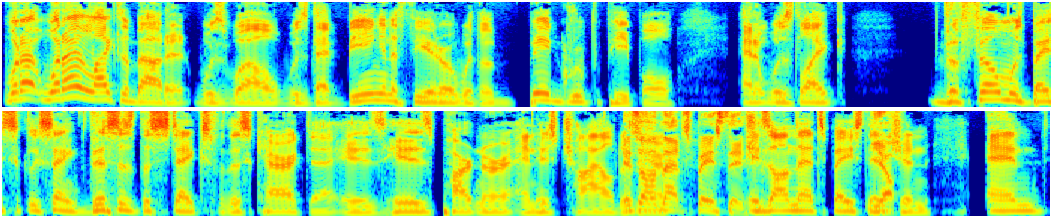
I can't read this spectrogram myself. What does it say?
what I what I liked about it was well was that being in a theater with a big group of people, and it was like the film was basically saying this is the stakes for this character is his partner and his child is on that space station. is on that space Yep. station, and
